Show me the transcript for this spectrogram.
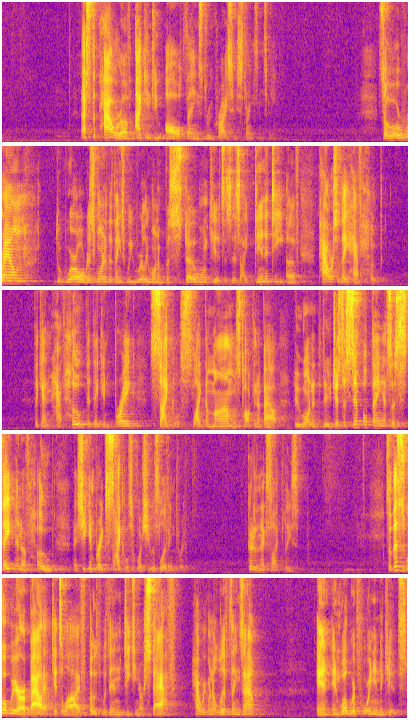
That's the power of I can do all things through Christ who strengthens me. So around the world is one of the things we really want to bestow on kids is this identity of power so they have hope. They can have hope that they can break cycles, like the mom was talking about, who wanted to do just a simple thing that's a statement of hope that she can break cycles of what she was living through. Go to the next slide, please. So, this is what we are about at Kids Alive, both within teaching our staff, how we're going to live things out, and, and what we're pouring into kids.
